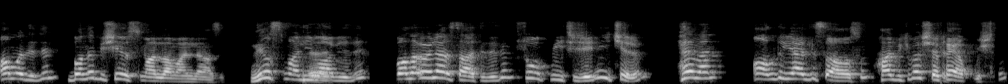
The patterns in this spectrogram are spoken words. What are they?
Ama dedim bana bir şey ısmarlaman lazım. Ne ısmarlayayım evet. abi dedi. Valla öğlen saati dedim soğuk bir içeceğini içerim. Hemen aldı geldi sağ olsun. Halbuki ben şaka yapmıştım.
